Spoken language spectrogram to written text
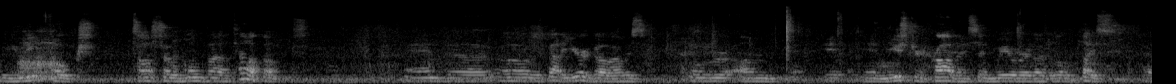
where you meet folks, it's also mobile telephones. And, uh, oh, it was about a year ago, I was over on, in the Eastern Province, and we were at a little place, uh,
